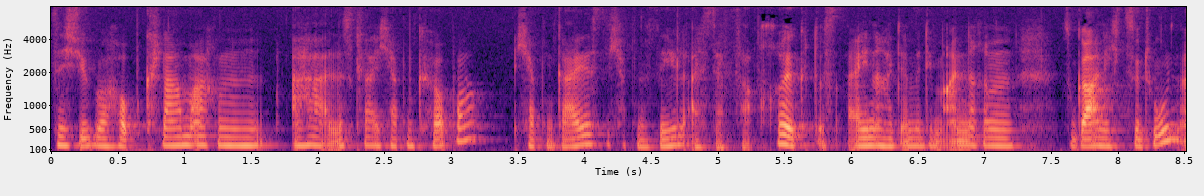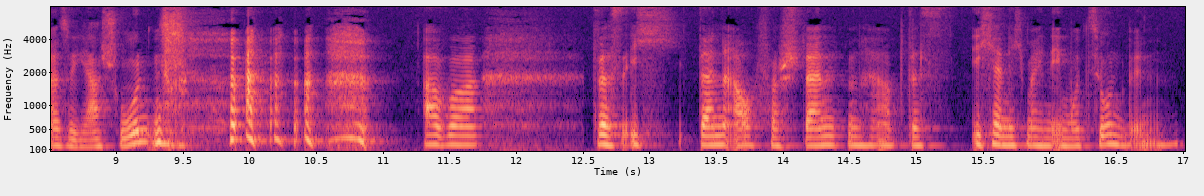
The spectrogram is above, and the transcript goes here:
sich überhaupt klar machen, aha, alles klar, ich habe einen Körper, ich habe einen Geist, ich habe eine Seele, alles ja verrückt. Das eine hat ja mit dem anderen so gar nichts zu tun. Also ja schon. Aber dass ich dann auch verstanden habe, dass ich ja nicht meine Emotion bin.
